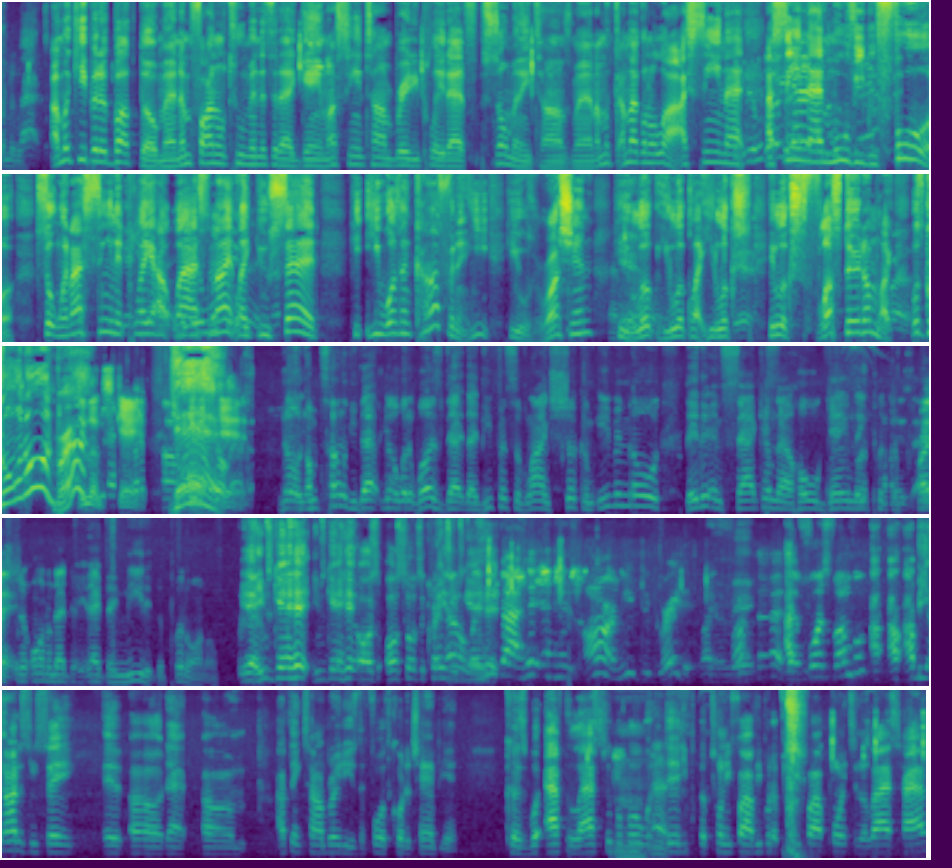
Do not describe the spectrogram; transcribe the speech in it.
I'm gonna keep it a buck though, man. Them final two minutes of that game, I seen Tom Brady play that so many times, man. I'm, I'm not gonna lie. I seen that. I seen that movie before. So when I seen it play out last night, like you said, he, he wasn't confident. He he was rushing. He looked he looked like he looks he looks flustered. I'm like, what's going on, bruh? He looked scared. Yeah. Yeah. Yo, I'm telling you that yo, what it was that that defensive line shook him. Even though they didn't sack him that whole game, they put the pressure on him that they, that they needed to put on him. Yeah, he was getting hit. He was getting hit all, all sorts of crazy. he Yo, was when getting he got hit in his arm, he degraded. Like Yeah, man. fuck that. That forced fumble. I, I, I'll be honest and say it, uh, that um, I think Tom Brady is the fourth quarter champion. Because after the last Super Bowl, what he Mm. did, he put up 25. He put up 25 points in the last half.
